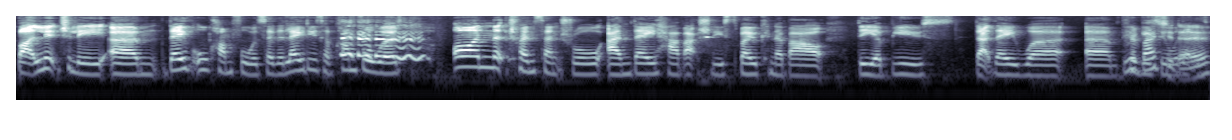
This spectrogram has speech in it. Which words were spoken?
but literally, um, they've all come forward. So the ladies have come forward on Trend Central and they have actually spoken about the abuse that they were um privy bad, to. you know.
